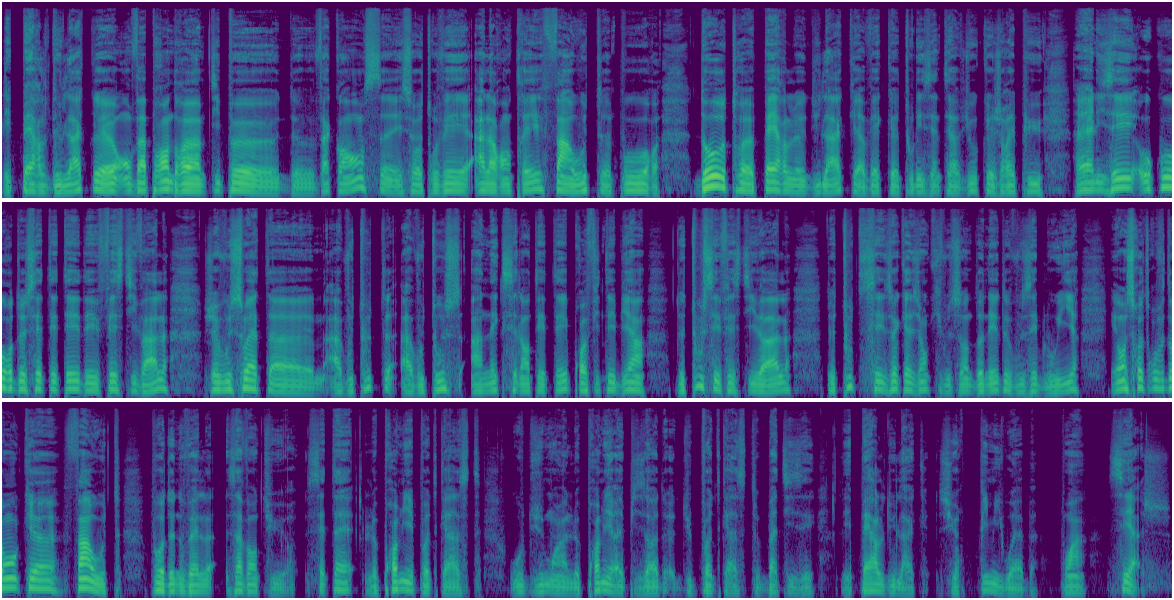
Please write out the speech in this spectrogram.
les perles du lac. Euh, on va prendre un petit peu de vacances et se retrouver à la rentrée fin août pour d'autres perles du lac avec tous les interviews que j'aurais pu réaliser au cours de cet été des festivals. Je vous souhaite euh, à vous toutes, à vous tous un excellent été. Profitez bien de tous ces festivals, de toutes ces occasions qui vous sont données de vous éblouir. Et on se retrouve donc euh, fin août pour de nouvelles aventures. C'était le premier podcast, ou du moins le premier du podcast baptisé Les Perles du Lac sur pimiweb.ch.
